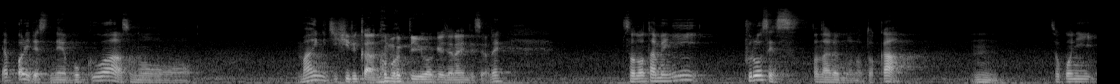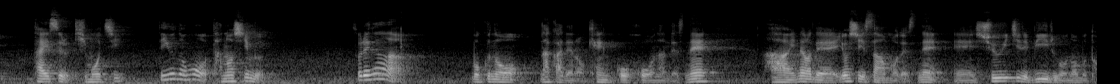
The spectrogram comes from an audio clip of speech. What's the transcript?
やっぱりですね僕はその毎日昼から飲むっていうわけじゃないんですよね。そのためにプロセスとなるものとか、うん、そこに対する気持ちっていうのを楽しむ。それが僕の中での健康法なんですね。はい。なのでヨッシーさんもですね、えー、週1でビールを飲むと。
